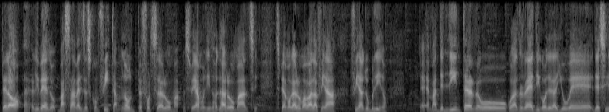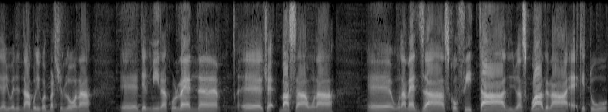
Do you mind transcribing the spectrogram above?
però eh, ripeto, basta una mezza sconfitta, non per forza da Roma, speriamo di no da Roma, anzi speriamo che la Roma vada fino a, fino a Dublino. Eh, ma dell'Inter o con l'Atletico, della Juve, del, sì, della Juve, del Napoli col Barcellona, eh, del Milan con Rennes, eh, cioè basta una, eh, una mezza sconfitta di una squadra eh, che tu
